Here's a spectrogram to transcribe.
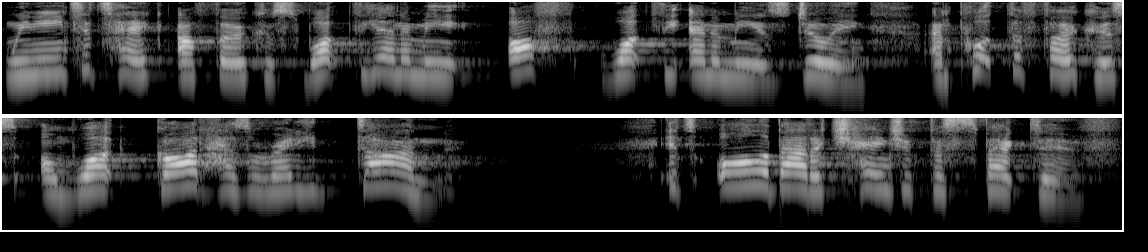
We need to take our focus what the enemy off what the enemy is doing and put the focus on what God has already done. It's all about a change of perspective.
